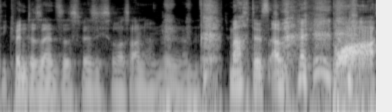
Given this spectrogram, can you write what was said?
Die Quintessenz ist, wer sich sowas anhören will, dann. Macht es, aber Boah,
